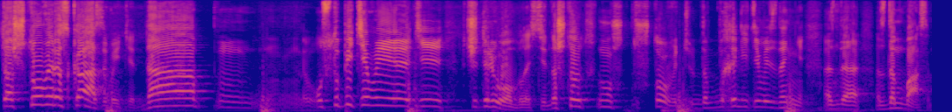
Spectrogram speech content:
Да что вы рассказываете? Да уступите вы эти четыре области. Да что, ну, что вы, да выходите вы из, Дони- с До- с Донбасса.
